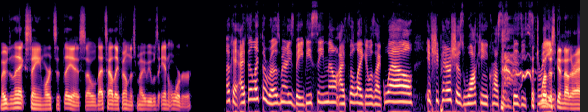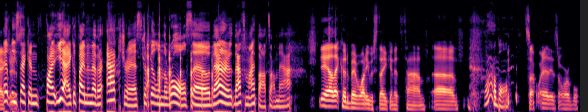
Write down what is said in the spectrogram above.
move to the next scene where it's at this. So that's how they filmed this movie was in order. Okay, I feel like the Rosemary's Baby scene, though, I feel like it was like, well, if she perishes walking across this busy street, We'll just get another actress. at least I can find, yeah, I could find another actress to fill in the role. So there, that's my thoughts on that. yeah, that could have been what he was thinking at the time. Um, Horrible. so it is horrible.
